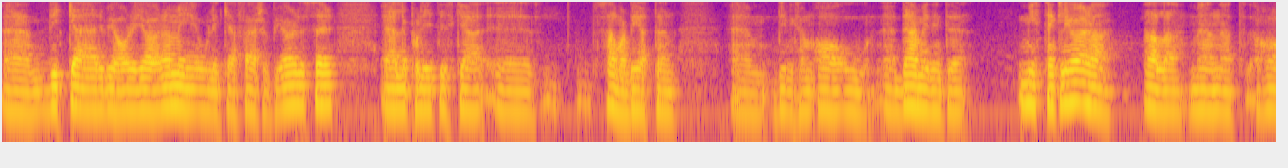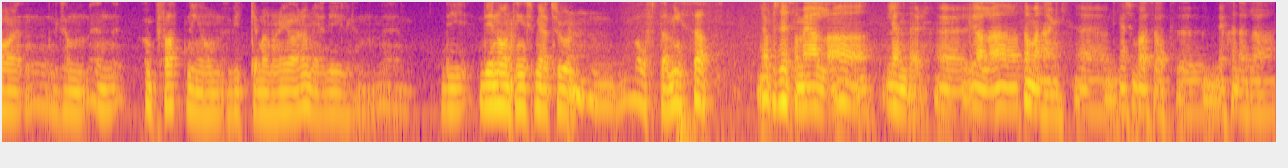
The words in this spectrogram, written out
Eh, vilka är det vi har att göra med i olika affärsuppgörelser eller politiska eh, samarbeten. Eh, det är liksom A och O. Eh, därmed inte misstänkliggöra alla, men att ha liksom, en uppfattning om vilka man har att göra med. Det är, liksom, eh, det, det är någonting som jag tror ofta missas Ja, precis som i alla länder, eh, i alla sammanhang. Eh, det kanske bara är så att eh, den generella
